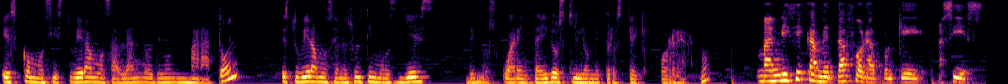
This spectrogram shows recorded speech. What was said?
es como si estuviéramos hablando de un maratón, estuviéramos en los últimos 10 de los 42 kilómetros que hay que correr, ¿no? Magnífica metáfora, porque así es.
